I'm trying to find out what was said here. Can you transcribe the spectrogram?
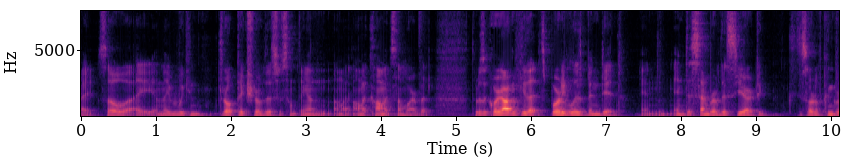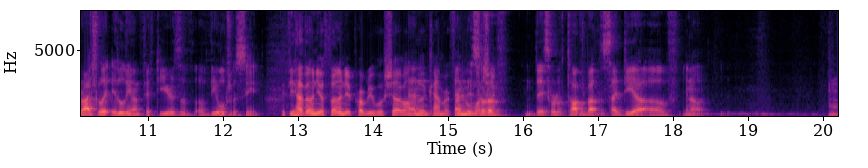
right? So I, maybe we can throw a picture of this or something on on a, on a comment somewhere. But there was a choreography that Sporting Lisbon did in in December of this year to sort of congratulate Italy on 50 years of, of the ultra scene. If you have it on your phone, it probably will show on and, the camera for and they sort of they sort of talk about this idea of you know hmm.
